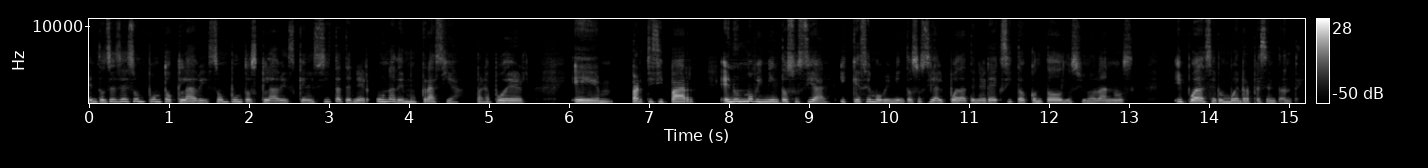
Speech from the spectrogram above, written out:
entonces es un punto clave, son puntos claves que necesita tener una democracia para poder em, participar en un movimiento social y que ese movimiento social pueda tener éxito con todos los ciudadanos y pueda ser un buen representante.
